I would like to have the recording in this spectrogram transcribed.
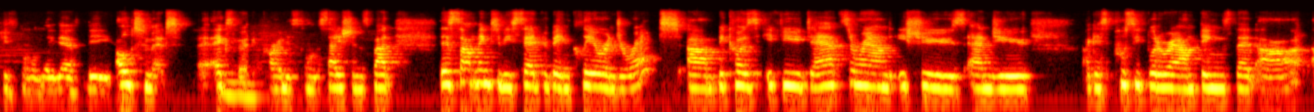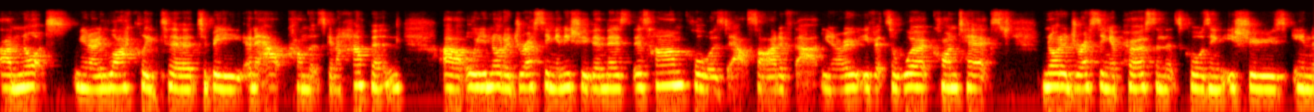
she's probably the, the ultimate expert in courageous conversations. But there's something to be said for being clear and direct um, because if you dance around issues and you I guess, pussyfoot around things that are, are not, you know, likely to, to be an outcome that's going to happen, uh, or you're not addressing an issue, then there's there's harm caused outside of that. You know, if it's a work context, not addressing a person that's causing issues in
